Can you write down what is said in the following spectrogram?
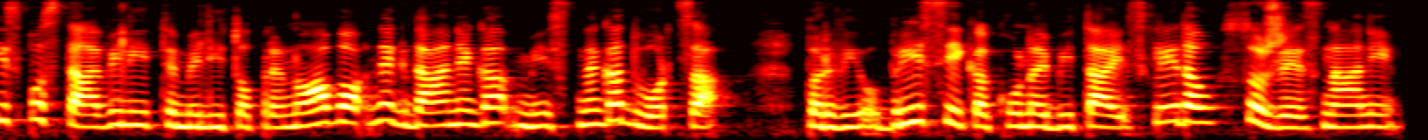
izpostavili temeljito prenovo nekdanjega mestnega dvorca. Prvi obrisi, kako naj bi ta izgledal, so že znani.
